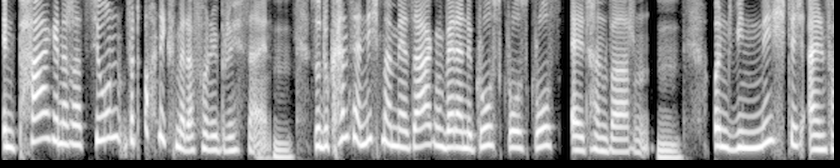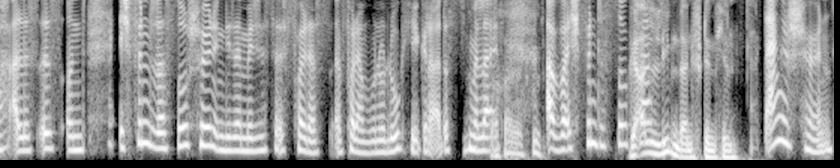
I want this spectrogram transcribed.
in ein paar Generationen wird auch nichts mehr davon übrig sein. Mhm. So, du kannst ja nicht mal mehr sagen, wer deine Groß, Groß, Großeltern waren Mhm. und wie nichtig einfach alles ist. Und ich finde das so schön in dieser Meditation. Voll, das, äh, voll der Monolog hier gerade, es tut mir leid. Aber ich finde es so Wir krass. alle lieben dein Stimmchen. Dankeschön.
